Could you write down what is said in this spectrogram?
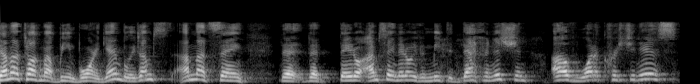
See, I'm not talking about being born again believers. I'm, I'm not saying that, that they don't, I'm saying they don't even meet the definition of what a Christian is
